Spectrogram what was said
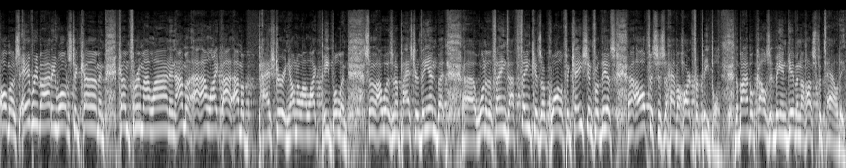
almost everybody wants to come and come through my line. And I'm a, I like, I, am a pastor, and y'all know I like people. And so I wasn't a pastor then, but uh, one of the things I think is a qualification for this uh, office is to have a heart for people. The Bible calls it being given to hospitality.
